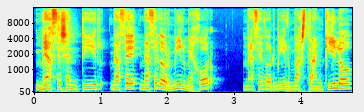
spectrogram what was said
me hace sentir, me hace, me hace dormir mejor, me hace dormir más tranquilo,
